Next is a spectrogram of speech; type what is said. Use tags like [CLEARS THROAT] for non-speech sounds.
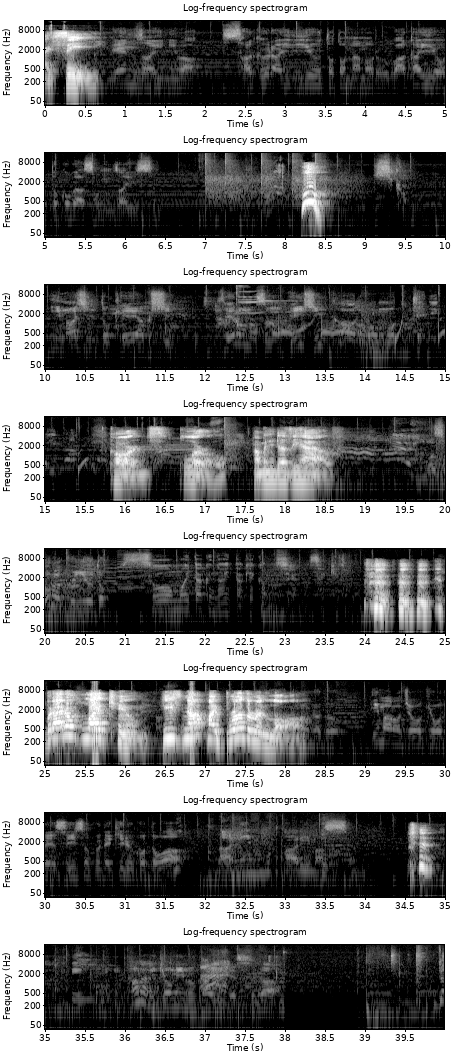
I see. Cards, plural. How many does he have? [LAUGHS] but I don't like him. He's not my brother-in-law.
